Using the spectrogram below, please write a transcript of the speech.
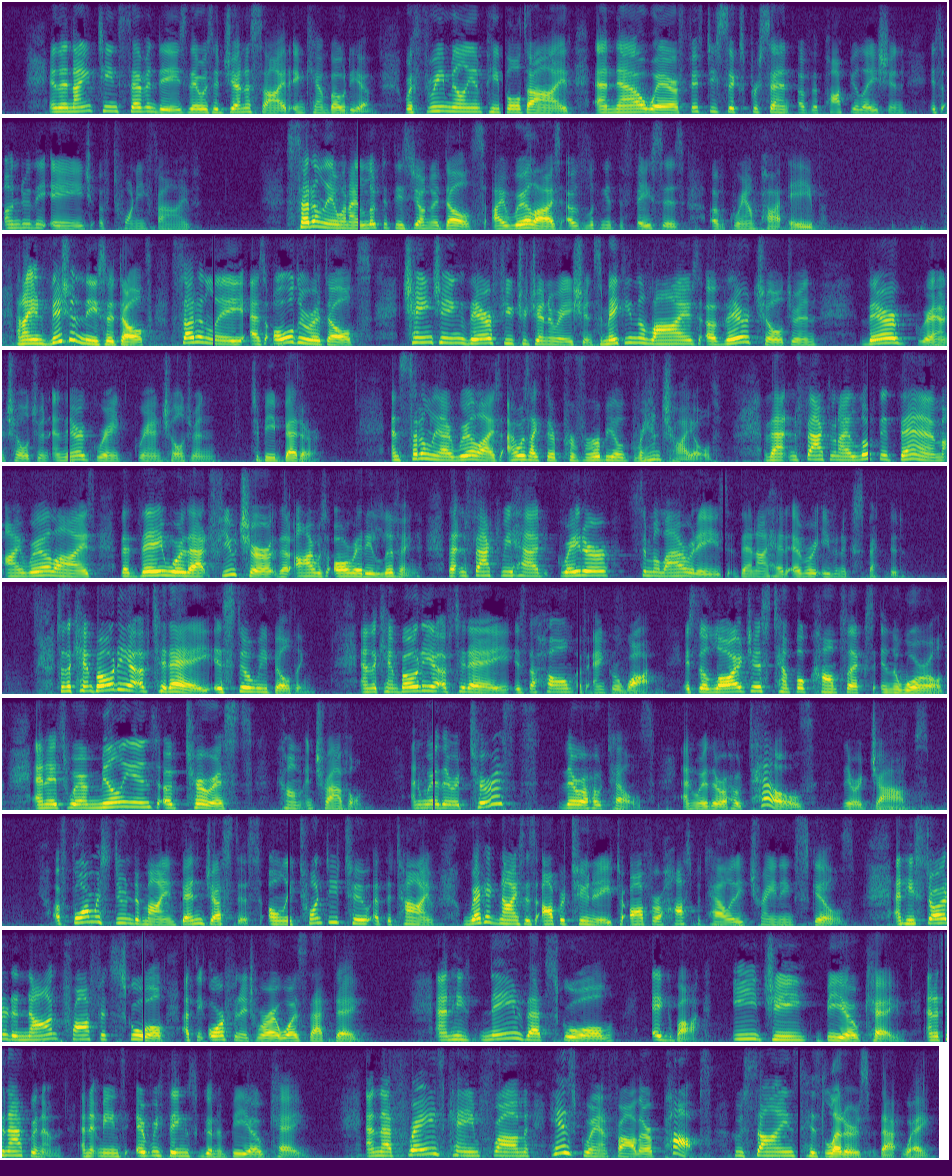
In the 1970s, there was a genocide in Cambodia where 3 million people died, and now where 56% of the population is under the age of 25. Suddenly, when I looked at these young adults, I realized I was looking at the faces of Grandpa Abe. And I envisioned these adults suddenly as older adults changing their future generations, making the lives of their children their grandchildren and their great grandchildren to be better. And suddenly I realized I was like their proverbial grandchild. That in fact, when I looked at them, I realized that they were that future that I was already living. That in fact, we had greater similarities than I had ever even expected. So the Cambodia of today is still rebuilding. And the Cambodia of today is the home of Angkor Wat, it's the largest temple complex in the world, and it's where millions of tourists come and travel. And where there are tourists, there are hotels. And where there are hotels, there are jobs. A former student of mine, Ben Justice, only 22 at the time, recognized this opportunity to offer hospitality training skills. And he started a nonprofit school at the orphanage where I was that day. And he named that school EGBOK, E-G-B-O-K. And it's an acronym, and it means everything's going to be okay. And that phrase came from his grandfather, Pops, who signs his letters that way.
